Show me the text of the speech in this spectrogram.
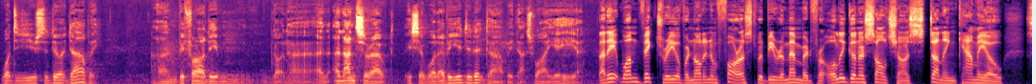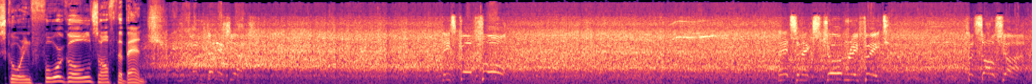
what did you used to do at Derby? And before I'd even got a, an, an, answer out, he said, whatever you did at Derby, that's why you're here. That 8 1 victory over Nottingham Forest would be remembered for Ole Gunnar Solskjaer's stunning cameo, scoring four goals off the bench. He scored four. It's an extraordinary feat for Solskjaer.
